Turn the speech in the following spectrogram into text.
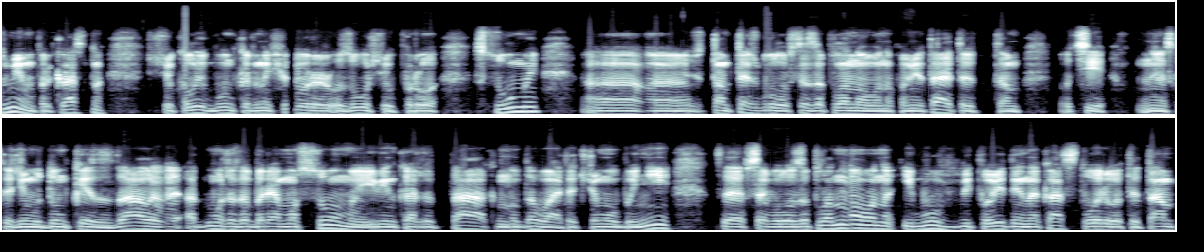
розуміємо прекрасно, що коли бункерний фюрер озвучив про суми, е, е, там теж було все заплановано. Пам'ятаєте, там оці, е, скажімо, думки з зали, а може заберемо суми, і він каже: так, ну давайте, чому би ні? Це все було заплановано, і був відповідний наказ створювати там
